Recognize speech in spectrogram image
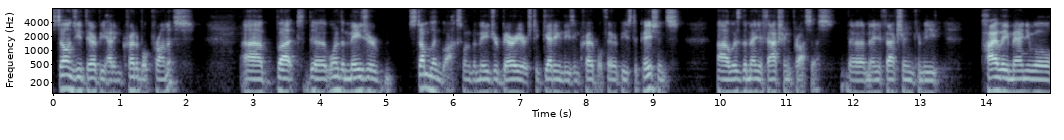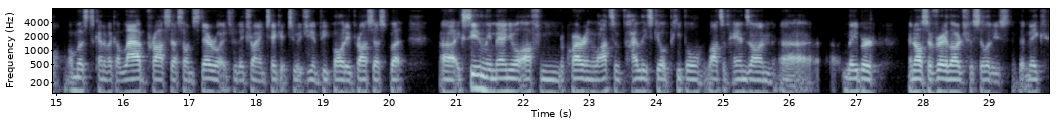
cell and gene therapy had incredible promise uh, but the one of the major stumbling blocks, one of the major barriers to getting these incredible therapies to patients uh, was the manufacturing process. The manufacturing can be highly manual, almost kind of like a lab process on steroids, where they try and take it to a GMP quality process, but uh, exceedingly manual, often requiring lots of highly skilled people, lots of hands-on uh, labor and also very large facilities that make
